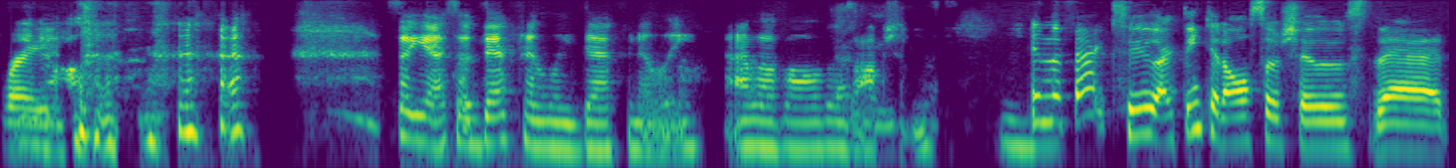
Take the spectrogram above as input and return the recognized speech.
right you know. so yeah so definitely definitely i love all those options mm-hmm. and the fact too i think it also shows that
